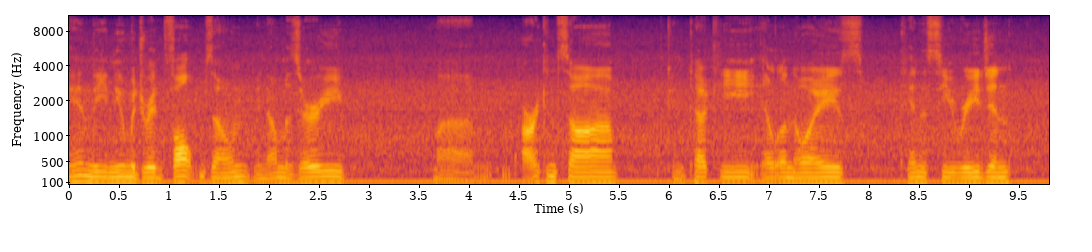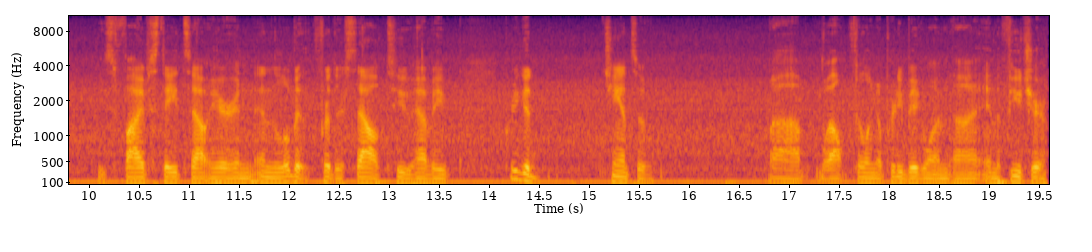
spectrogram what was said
in the New Madrid fault zone, you know, Missouri, um, Arkansas, Kentucky, Illinois, Tennessee region, these five states out here and, and a little bit further south to have a pretty good chance of, uh, well, filling a pretty big one uh, in the future.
